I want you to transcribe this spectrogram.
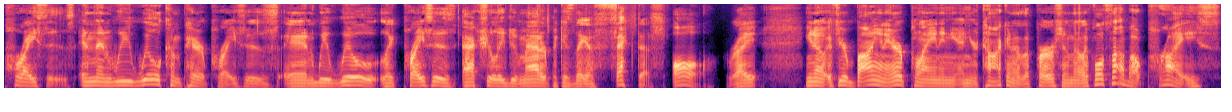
prices and then we will compare prices and we will like prices actually do matter because they affect us all right? You know, if you're buying an airplane and, you, and you're talking to the person, they're like, well, it's not about price.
